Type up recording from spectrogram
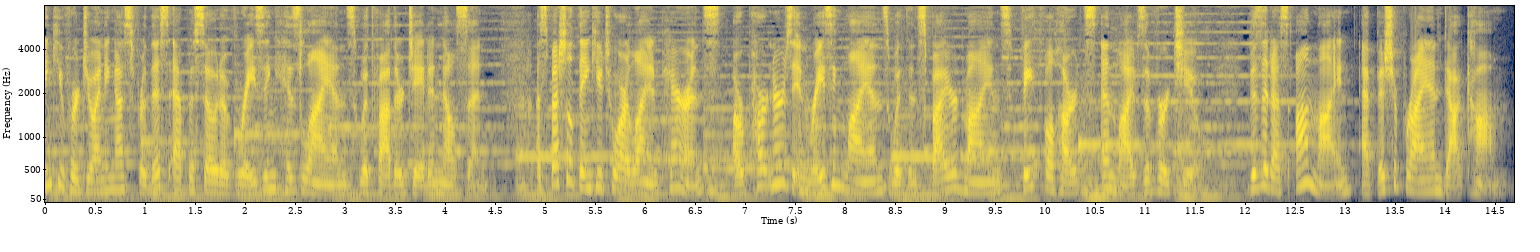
Thank you for joining us for this episode of Raising His Lions with Father Jaden Nelson. A special thank you to our lion parents, our partners in raising lions with inspired minds, faithful hearts, and lives of virtue. Visit us online at bishopryan.com.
